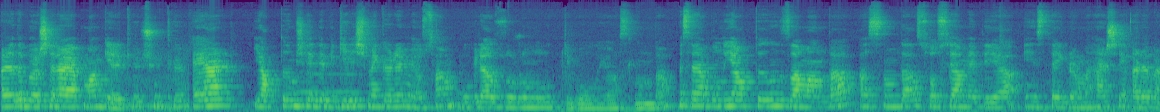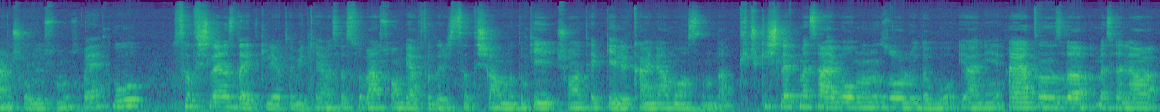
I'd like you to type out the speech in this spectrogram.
Arada böyle şeyler yapmam gerekiyor çünkü eğer yaptığım şeyde bir gelişme göremiyorsam bu biraz zorunluluk gibi oluyor aslında. Mesela bunu yaptığınız zaman da aslında sosyal medyaya, Instagram'a her şeye ara vermiş oluyorsunuz ve bu satışlarınızı da etkiliyor tabii ki. Mesela ben son bir haftadır hiç satış almadım ki şu an tek gelir kaynağım o aslında. Küçük işletme sahibi olmanın zorluğu da bu. Yani hayatınızda mesela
